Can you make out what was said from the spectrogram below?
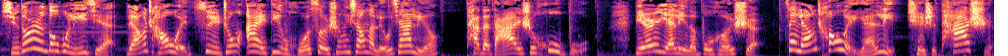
许多人都不理解梁朝伟最终爱定活色生香的刘嘉玲，他的答案是互补。别人眼里的不合适，在梁朝伟眼里却是踏实。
